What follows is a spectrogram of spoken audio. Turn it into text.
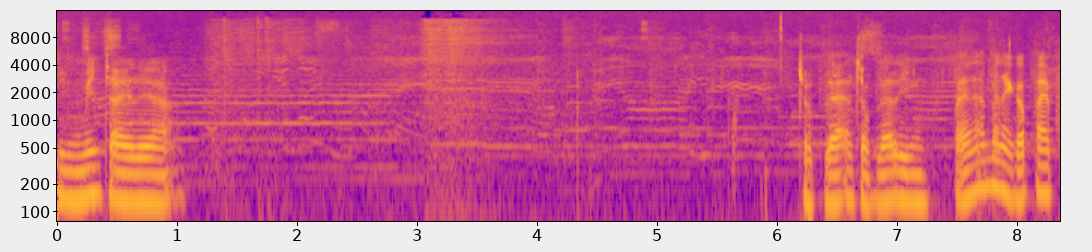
ลิงไม่ใจเลยอะจบแล้วจบแล้วลิง ไปนะไปไหนก็ไปไป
